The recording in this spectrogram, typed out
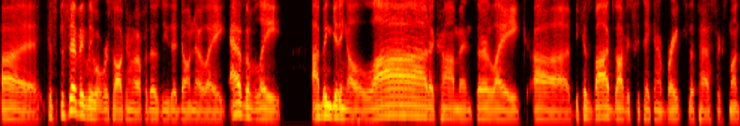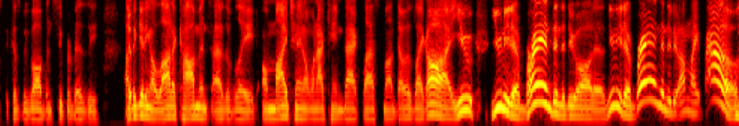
uh because specifically what we're talking about for those of you that don't know like as of late i've been getting a lot of comments that are like uh because vibes obviously taking a break for the past six months because we've all been super busy. I've been getting a lot of comments as of late on my channel when i came back last month That was like oh you you need a brandon to do all this. You need a brandon to do i'm like bro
